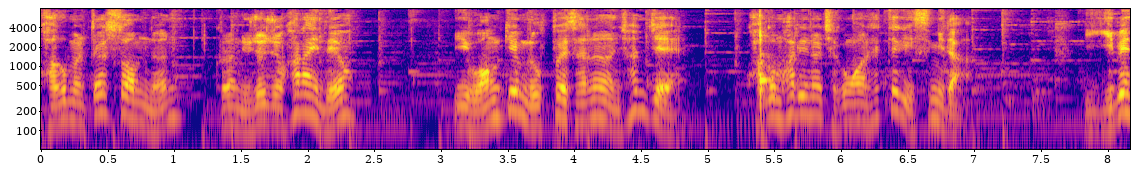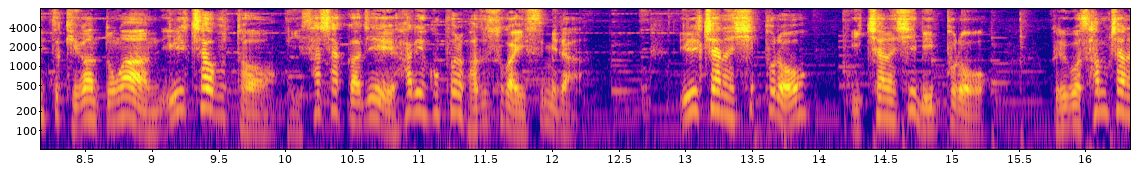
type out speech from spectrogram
과금을 뗄 수 없는 그런 유저 중 하나인데요. 이 원게임 루프에서는 현재 과금 할인을 제공하는 혜택이 있습니다. 이 이벤트 기간 동안 1차부터 이 4차까지 할인 쿠폰을 받을 수가 있습니다. 1차는 10%, 2차는 12%, 그리고 3차는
